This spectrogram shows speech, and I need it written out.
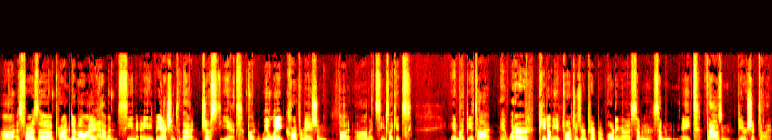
Uh, as far as the Prime demo, I haven't seen any reaction to that just yet, but we await confirmation. But um, it seems like it's it might be a tie. Man, what are PW Tortures are rep- reporting a seven seven eight thousand viewership tie.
